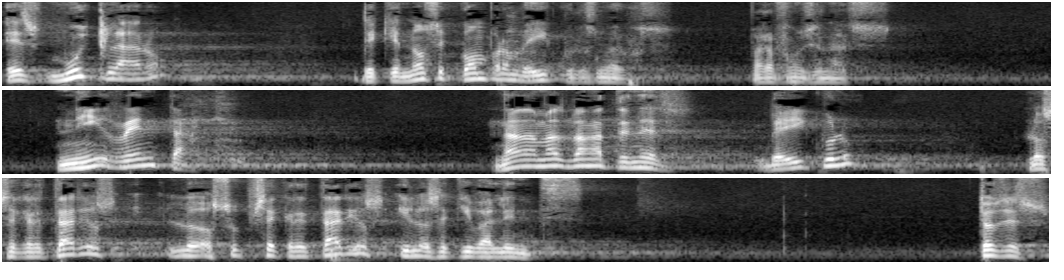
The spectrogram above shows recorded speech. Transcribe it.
es muy claro de que no se compran vehículos nuevos para funcionarios, ni renta. Nada más van a tener vehículo los secretarios, los subsecretarios y los equivalentes. Entonces,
